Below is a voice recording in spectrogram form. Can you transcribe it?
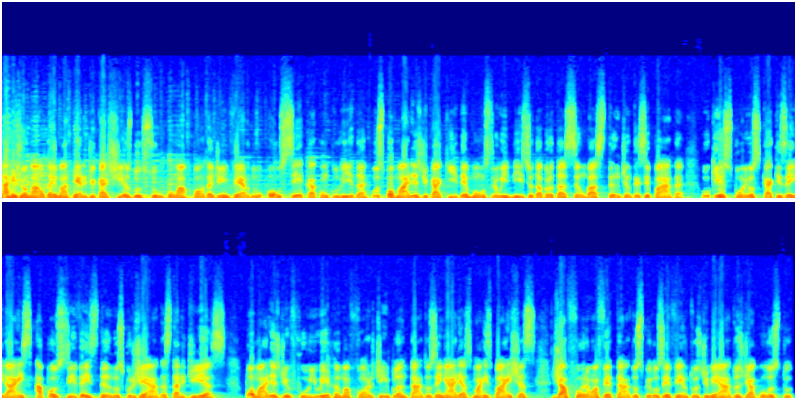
na regional da Emater de Caxias do Sul, com a poda de inverno ou seca concluída, os pomares de caqui demonstram início da brotação bastante antecipada, o que expõe os caquizeirais a possíveis danos por geadas tardias. Pomares de fuio e rama forte implantados em áreas mais baixas já foram afetados pelos eventos de meados de agosto,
